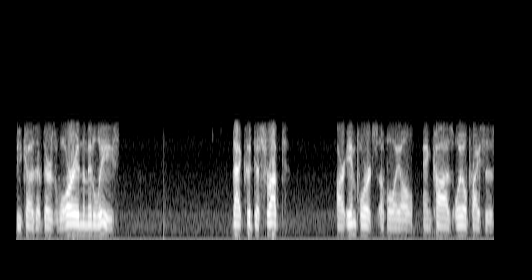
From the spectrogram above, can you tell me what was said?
because if there's war in the Middle East, that could disrupt our imports of oil and cause oil prices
